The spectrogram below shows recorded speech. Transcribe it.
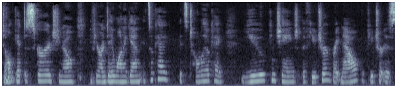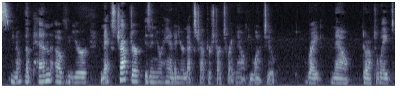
Don't get discouraged, you know, if you're on day one again. It's okay. It's totally okay. You can change the future right now. The future is, you know, the pen of your next chapter is in your hand, and your next chapter starts right now if you want it to. Right now. Don't have to wait.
